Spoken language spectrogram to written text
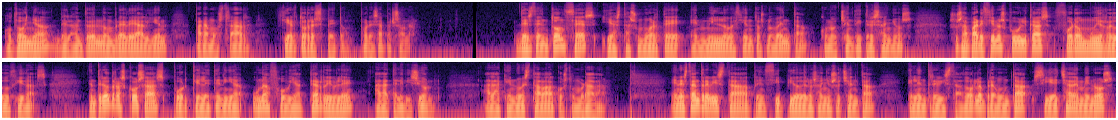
o doña delante del nombre de alguien para mostrar cierto respeto por esa persona. Desde entonces y hasta su muerte en 1990, con 83 años, sus apariciones públicas fueron muy reducidas, entre otras cosas porque le tenía una fobia terrible a la televisión, a la que no estaba acostumbrada. En esta entrevista, a principio de los años 80, el entrevistador le pregunta si echa de menos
